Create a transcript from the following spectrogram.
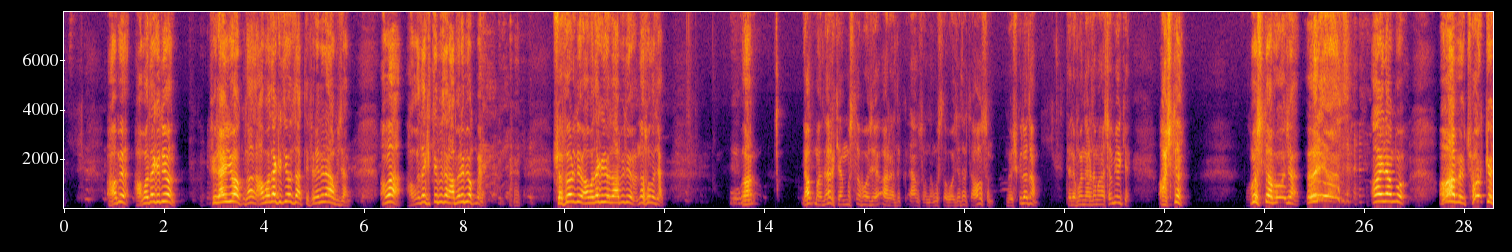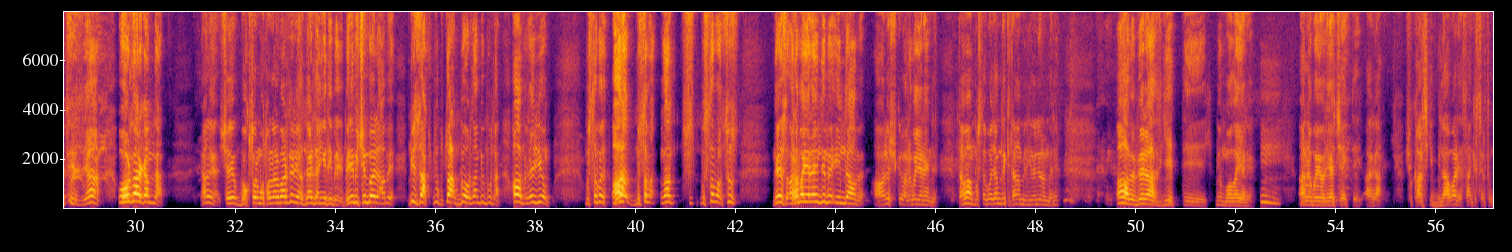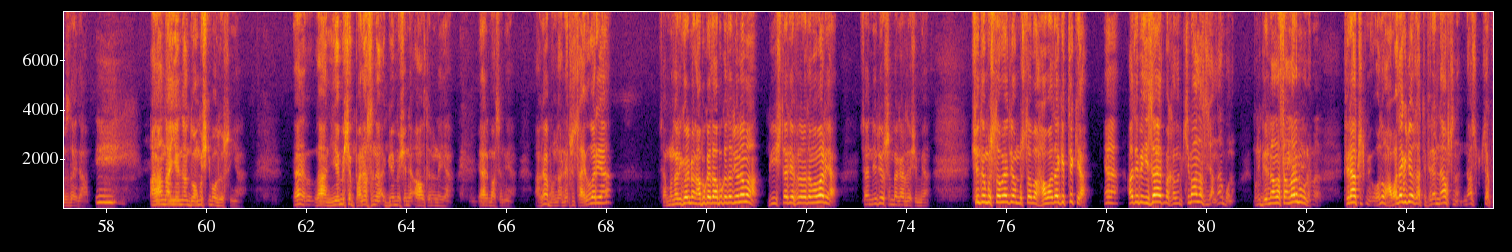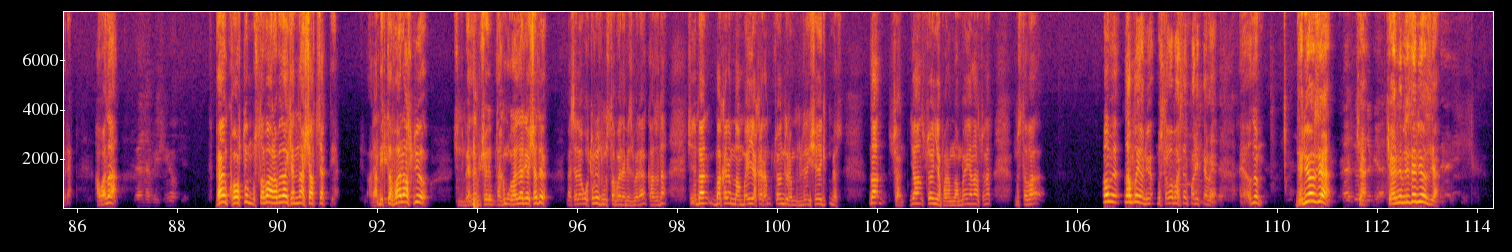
Abi havada gidiyorsun. Fren yok lan. Havada gidiyoruz zaten. Freni ne yapacaksın? Ama havada gittiğimizden haberim yok benim. Şoför diyor havada gidiyoruz abi diyor. Nasıl olacak? Lan yapma derken Mustafa Hoca'yı aradık. En sonunda Mustafa Hoca da sağ olsun. Meşgul adam. Telefonu her zaman açamıyor ki. Açtı. Mustafa Hoca ölüyoruz. Aynen bu. Abi çok kötüyüz ya. Orada arkamda. Yani şey boksör motorları vardır ya nereden yedi beni. Benim için böyle abi. Bir zak, bir zak, bir oradan bir buradan. Habire yiyorum. Mustafa, aha Mustafa, lan sus, Mustafa sus. Neyse araba yere indi mi? İndi abi. Ağla şükür araba yere indi. Tamam Mustafa hocam dedi ki tamam ilgileniyorum dedi. Abi biraz gittik. Bir mola yeri. Arabayı oraya çektik. Aga şu karşıki bina var ya sanki sırtımızdaydı abi. Anandan yerinden doğmuş gibi oluyorsun ya. Yani lan yemişin parasını, gümüşünü, altınını ya. Elmasını ya. Aga bunların hepsi sahibi var ya. Sen bunları görmüyorsun. Ha bu kadar bu kadar diyorsun ama bir işler yapıyorlar adama var ya. Sen ne diyorsun be kardeşim ya? Şimdi Mustafa'ya diyorum Mustafa havada gittik ya. Ya hadi bir izah et bakalım. Kime anlatacaksın lan bunu? Bunu birine anlatsanlar mı bunu? Fren tutmuyor. Oğlum havada gidiyor zaten. Fren ne yapsın? Nasıl tutacak fren? Havada. Ki. Ben korktum Mustafa arabada kendini aşağı atacak diye. Adam ilk defa rastlıyor. Şimdi benimle bir şöyle bir takım olaylar yaşadı. Mesela oturuyoruz Mustafa ile biz böyle kazıda. Şimdi ben bakarım lambayı yakarım, söndürürüm. Düzen şeye gitmiyoruz. Lan sön, yan sön yaparım lambayı, yanan söner. Mustafa abi lamba yanıyor. Mustafa başlar paniklemeye. E oğlum deniyoruz ya. Ya. Kendimizi deniyoruz ya.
